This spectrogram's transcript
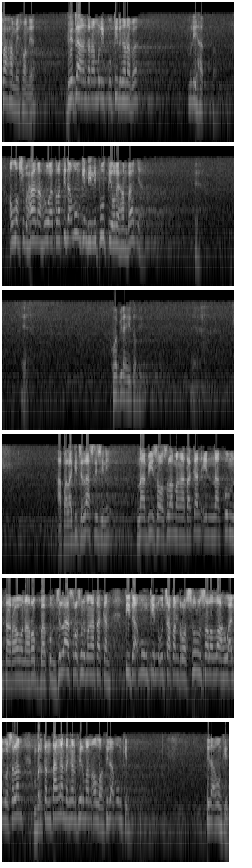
Faham ikhwan ya? Beda antara meliputi dengan apa? melihat. Allah Subhanahu wa taala tidak mungkin diliputi oleh hambanya. Ya. Ya. Ya. Apalagi jelas di sini Nabi SAW mengatakan innakum tarawna rabbakum jelas Rasul mengatakan tidak mungkin ucapan Rasul Shallallahu Alaihi Wasallam bertentangan dengan firman Allah tidak mungkin tidak mungkin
